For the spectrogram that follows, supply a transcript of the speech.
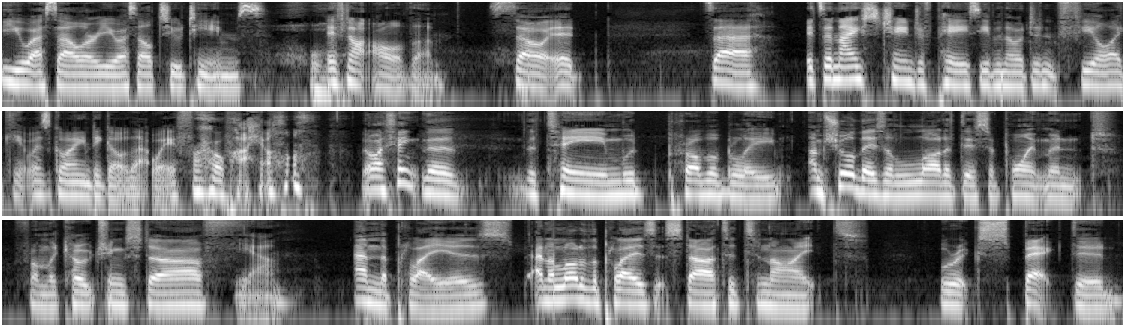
USL or USL2 teams, if not all of them. So it it's a it's a nice change of pace, even though it didn't feel like it was going to go that way for a while. No, I think the the team would probably. I'm sure there's a lot of disappointment from the coaching staff yeah, and the players, and a lot of the players that started tonight were expected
